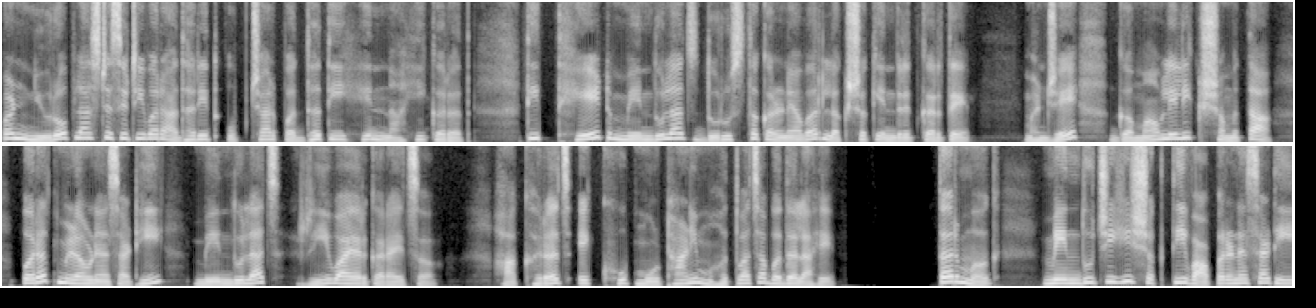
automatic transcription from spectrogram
पण न्यूरोप्लास्टिसिटीवर आधारित उपचार पद्धती हे नाही करत. ती थेट मेंदूलाच दुरुस्त करण्यावर लक्ष केंद्रित करते. म्हणजे गमावलेली क्षमता परत मिळवण्यासाठी मेंदूलाच रिवायर करायचं. हा खरंच एक खूप मोठा आणि महत्त्वाचा बदल आहे. तर मग मेंदूची ही शक्ती वापरण्यासाठी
